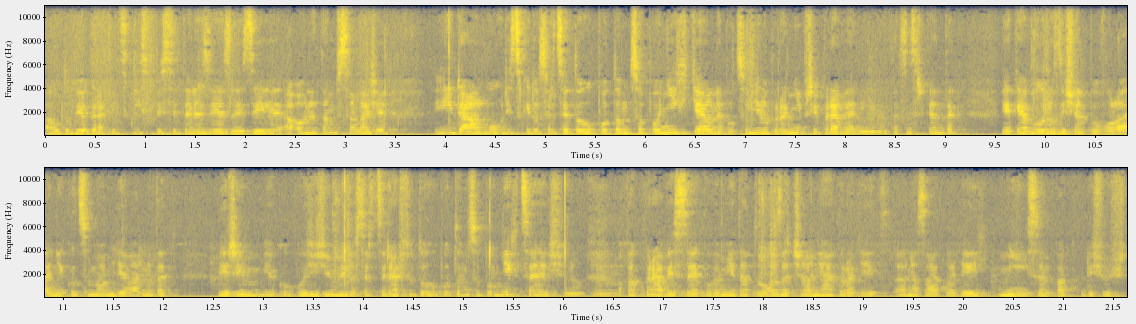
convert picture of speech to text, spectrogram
autobiografický spisy Terezie z Lizy a ona tam psala, že jí dál Bůh vždycky do srdce touhu po tom, co po ní chtěl, nebo co měl pro ní připravený. No. Tak jsem si říkala, no, tak jak já budu rozlišovat povolání, jako co mám dělat, no tak věřím jako Boží, že mi do srdce dáš tu touhu po tom, co po mně chceš. No. Mm. A pak právě se jako ve mně ta touha začala nějak rodit a na základě ní jsem pak, když už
